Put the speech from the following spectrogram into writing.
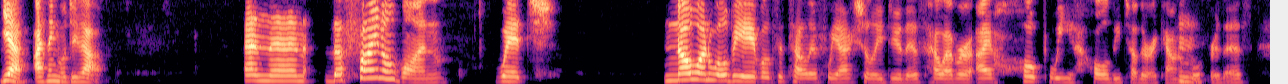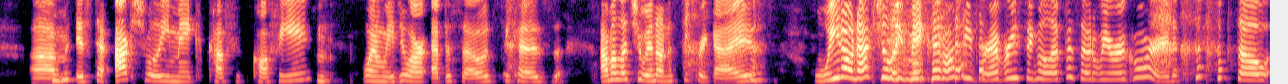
yeah, I think we'll do that. And then the final one, which no one will be able to tell if we actually do this. However, I hope we hold each other accountable for this. Um, is to actually make cof- coffee Mm. when we do our episodes because I'm gonna let you in on a secret, guys. We don't actually make coffee for every single episode we record. So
